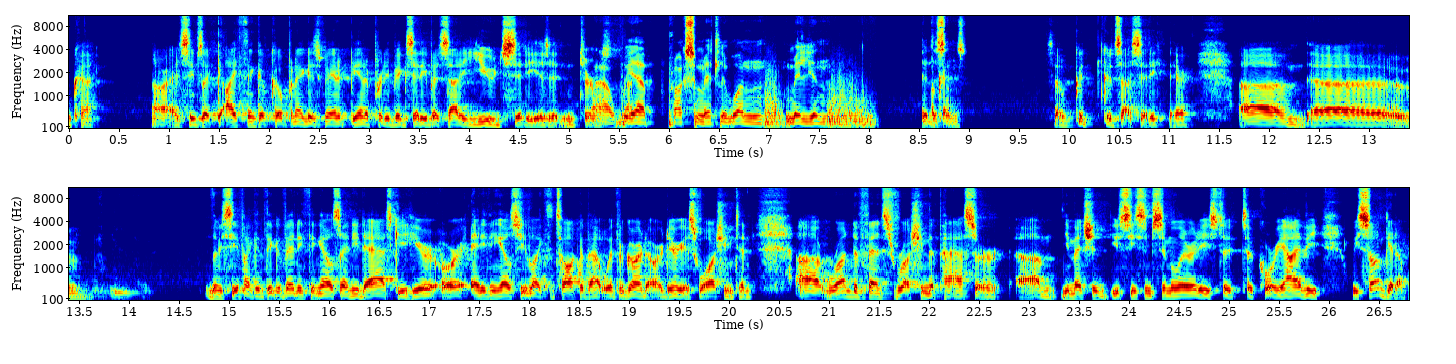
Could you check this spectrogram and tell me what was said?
Okay. All right. It seems like I think of Copenhagen as being, being a pretty big city, but it's not a huge city, is it? In terms, uh, we have approximately one million citizens. Okay. So good, good sized city there. Um, uh, let me see if I can think of anything else I need to ask you here, or anything else you'd like to talk about with regard to Ar'Darius Washington. Uh, run defense, rushing the passer. Um, you mentioned you see some similarities to, to Corey Ivy. We saw him get, a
